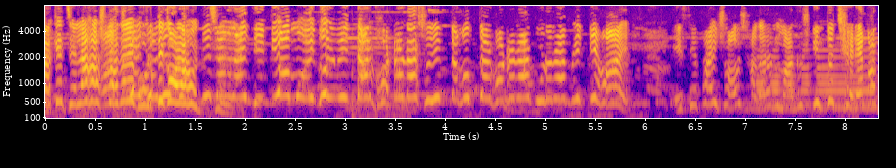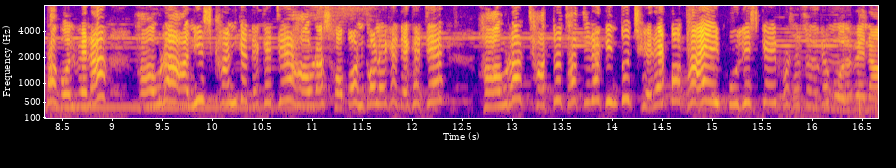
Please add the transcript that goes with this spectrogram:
তাকে জেলা হাসপাতালে ভর্তি করা হচ্ছে। দ্বিতীয় মহিদুল বিদ্যার ঘটনা সুদীপ্ত গুপ্তার ঘটনার পুনরাবৃত্তি হয়। এসএফআই সহ সাধারণ মানুষ কিন্তু ছেড়ে কথা বলবে না। হাওড়া আনিস খানকে দেখেছে হাওড়া স্বপন কলেকে দেখেছে। হাওড়ার ছাত্রছাত্রীরা কিন্তু ছেড়ে কথা এই পুলিশকে এই প্রশাসনকে বলবে না।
